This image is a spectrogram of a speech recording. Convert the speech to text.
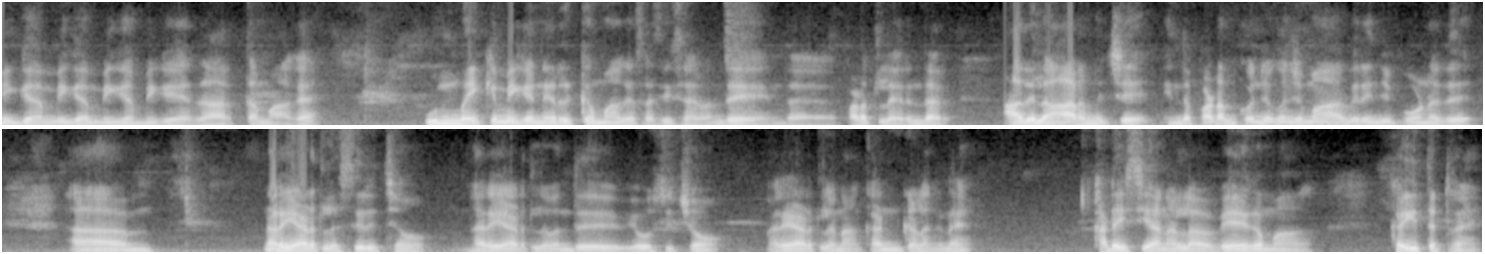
மிக மிக மிக மிக யதார்த்தமாக உண்மைக்கு மிக நெருக்கமாக சசி சார் வந்து இந்த படத்தில் இருந்தார். அதில் ஆரம்பித்து இந்த படம் கொஞ்சம் கொஞ்சமாக விரிஞ்சு போனது. நிறைய இடத்துல சிரித்தோம் நிறைய இடத்துல வந்து யோசித்தோம் நிறைய இடத்துல நான் கண் கலங்கினேன். கடைசியாக நல்லா வேகமாக கை தட்டுறேன்.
